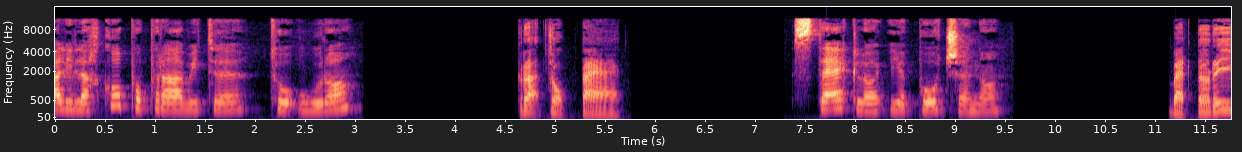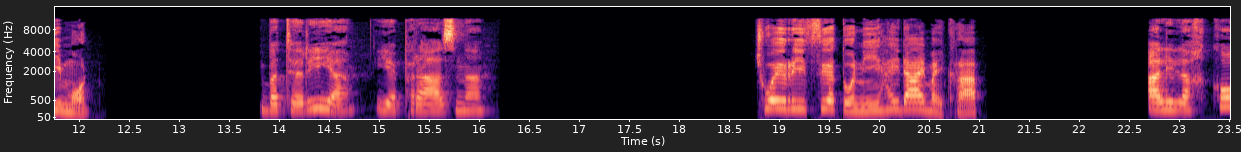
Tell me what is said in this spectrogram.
ali lahko popravite to uro กระจกแตก steklo je počeno แบตเตอรี่หมด baterija je prazna ช่วยรีดเสื้อตัวนี้ให้ได้ไหมครับ ali lahko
